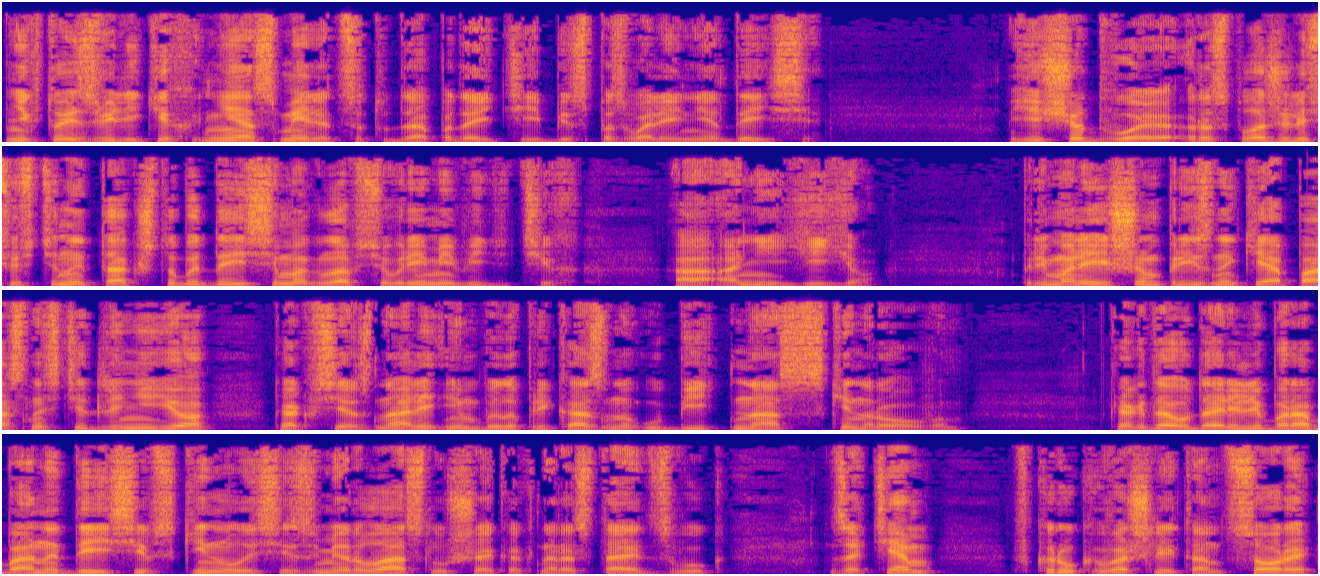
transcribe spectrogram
никто из великих не осмелится туда подойти без позволения Дейси. Еще двое расположились у стены так, чтобы Дейси могла все время видеть их, а они ее. При малейшем признаке опасности для нее, как все знали, им было приказано убить нас с Кенроувом. Когда ударили барабаны, Дейси вскинулась и замерла, слушая, как нарастает звук. Затем в круг вошли танцоры,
